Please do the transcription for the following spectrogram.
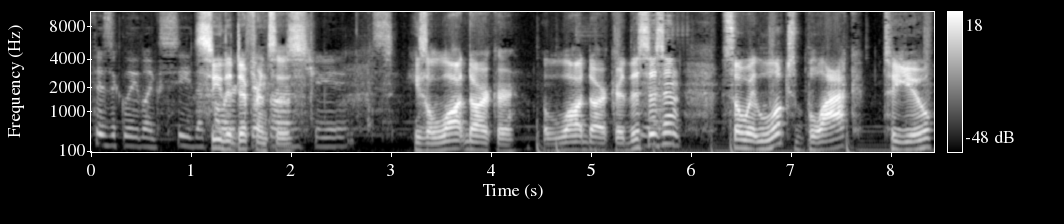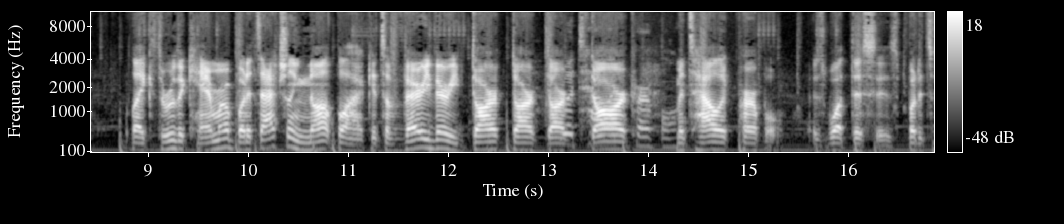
physically like see the See the differences. He's a lot darker. A lot darker. This Yeah. isn't. So it looks black to you, like through the camera, but it's actually not black. It's a very, very dark, dark, dark, Metallic dark, purple. metallic purple is what this is. But it's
